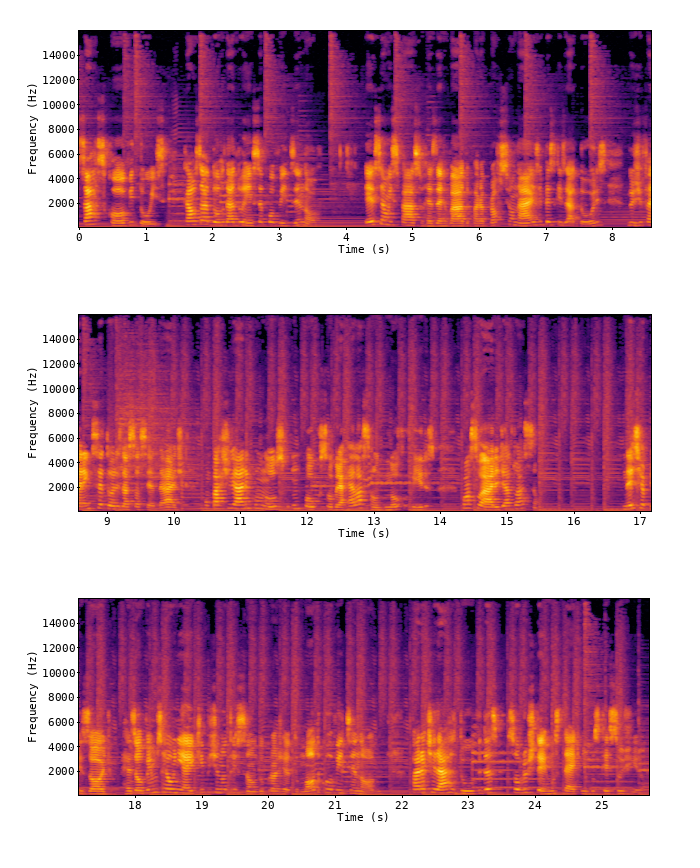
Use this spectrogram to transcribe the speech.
SARS-CoV-2, causador da doença Covid-19. Esse é um espaço reservado para profissionais e pesquisadores dos diferentes setores da sociedade compartilharem conosco um pouco sobre a relação do novo vírus com a sua área de atuação. Neste episódio, resolvemos reunir a equipe de nutrição do projeto Modo Covid-19 para tirar dúvidas sobre os termos técnicos que surgiram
